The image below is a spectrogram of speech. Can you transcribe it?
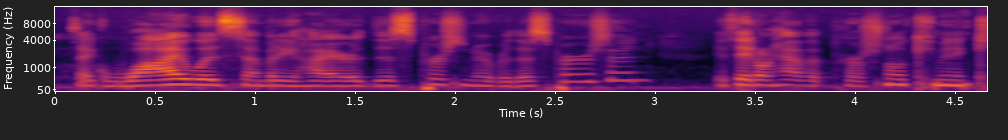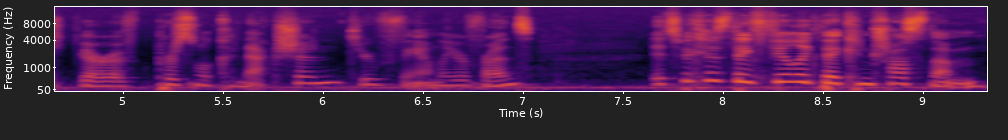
It's like, why would somebody hire this person over this person if they don't have a personal communic- or a personal connection through family or friends? It's because they feel like they can trust them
